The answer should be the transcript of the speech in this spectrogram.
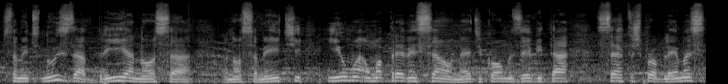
justamente nos abrir a nossa, a nossa mente e uma, uma prevenção né, de como evitar certos problemas,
